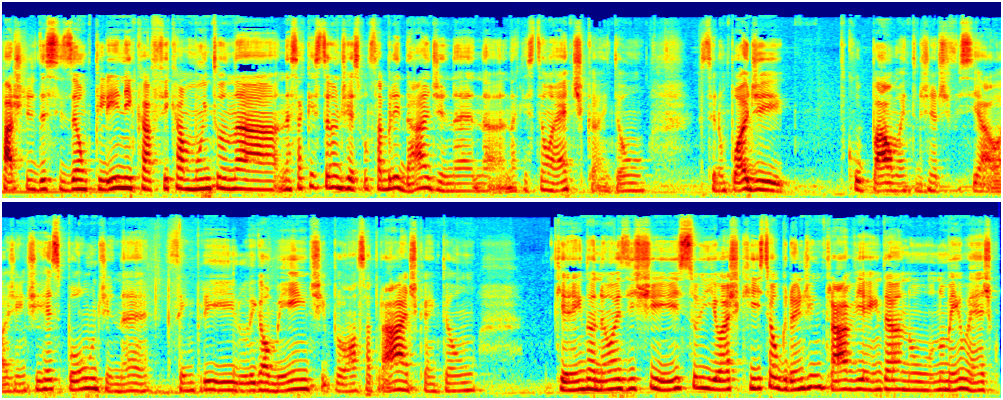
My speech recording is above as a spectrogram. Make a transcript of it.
parte de decisão clínica fica muito na, nessa questão de responsabilidade, né? na, na questão ética. Então, você não pode culpar uma inteligência artificial. A gente responde, né? Sempre legalmente pela nossa prática. Então, querendo ou não, existe isso. E eu acho que isso é o grande entrave ainda no, no meio médico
